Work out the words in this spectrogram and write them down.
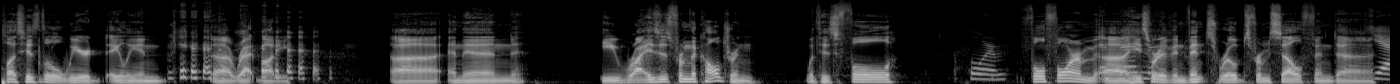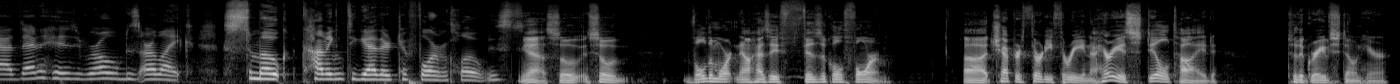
plus his little weird alien uh, rat body. Uh, and then he rises from the cauldron with his full Form. full form. Uh, he sort of invents robes for himself, and uh, Yeah, then his robes are like smoke coming together to form clothes. Yeah, so so Voldemort now has a physical form. Uh, chapter 33. Now Harry is still tied to the gravestone here.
